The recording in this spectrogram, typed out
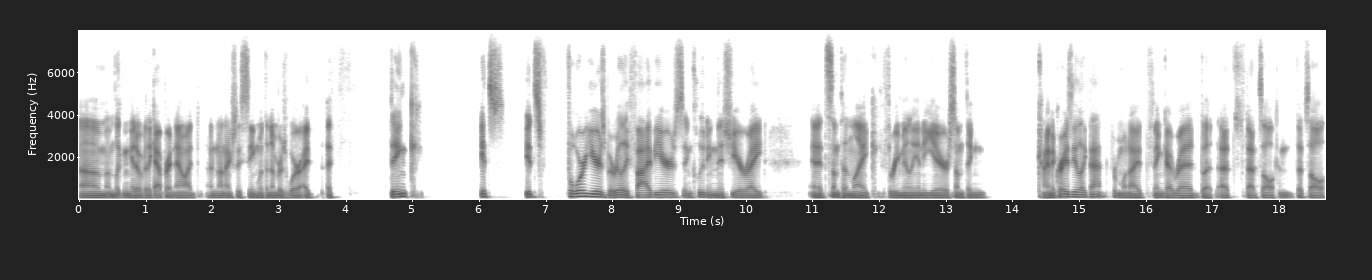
Um, I'm looking at over the cap right now. I, I'm not actually seeing what the numbers were. I I think it's it's four years, but really five years, including this year, right? And it's something like three million a year, or something kind of crazy like that from what I think I read, but that's that's all that's all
